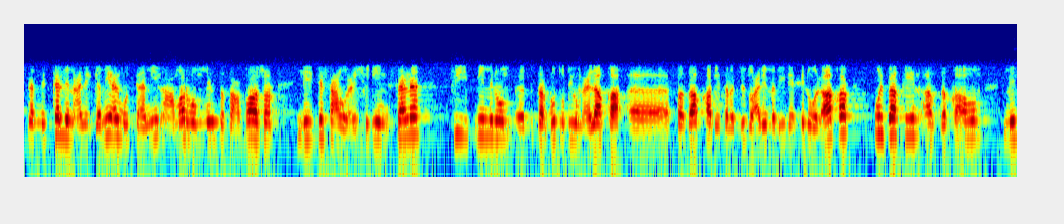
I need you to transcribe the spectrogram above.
إحنا بنتكلم عن جميع المتهمين أعمارهم من 19 ل 29 سنة. في اثنين منهم آه، بتربطوا بيهم علاقة آه، صداقة بيترددوا عليه ما بين الحين والآخر. والباقيين أصدقائهم من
